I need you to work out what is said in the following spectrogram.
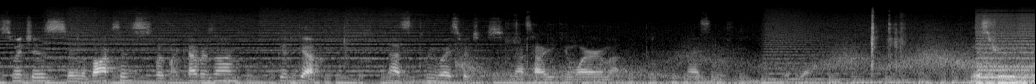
switches in the boxes, put my covers on, good to go. That's the three-way switches, and that's how you can wire them up. Nice and good to go. Mystery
